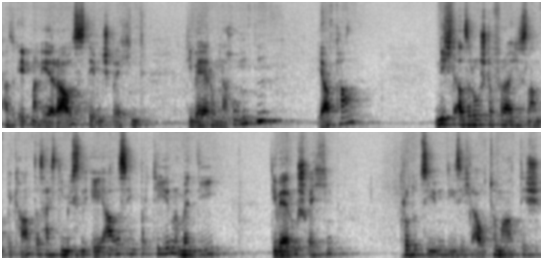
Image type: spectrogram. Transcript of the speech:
Also geht man eher raus, dementsprechend die Währung nach unten. Japan, nicht als rohstoffreiches Land bekannt, das heißt, die müssen eh alles importieren und wenn die die Währung schwächen, produzieren die sich automatisch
